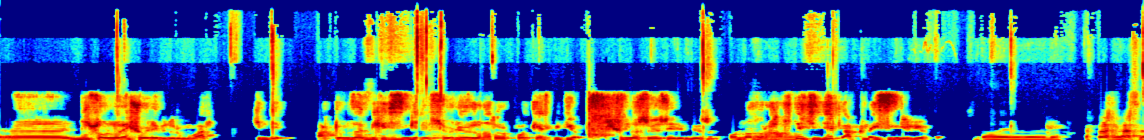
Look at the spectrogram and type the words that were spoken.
Ee, bu soruların şöyle bir durumu var. Şimdi aklımıza birkaç isim geliyor söylüyoruz ondan sonra podcast bitiyor şunu da söyleseydim diyorsun. Ondan sonra Aynen. hafta içinde hep aklına isim geliyor. Aynen öyle. Neyse,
